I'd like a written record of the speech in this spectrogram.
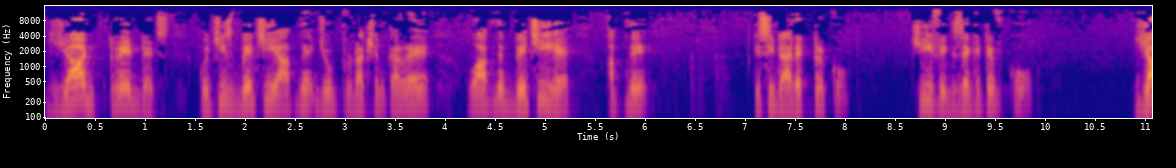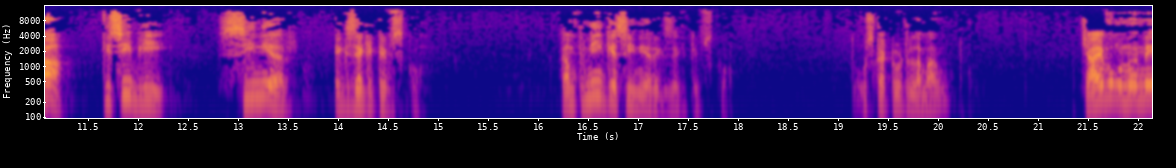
یا ٹریڈ ڈیٹس، کوئی چیز بیچی آپ نے جو پروڈکشن کر رہے ہیں، وہ آپ نے بیچی ہے اپنے کسی ڈائریکٹر کو، چیف ایگزیکٹو کو، یا کسی بھی سینئر ایگزیکٹوس کو، کمپنی کے سینئر ایگزیکٹوس کو۔ تو اس کا ٹوٹل اماؤنٹ چاہے وہ انہوں نے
